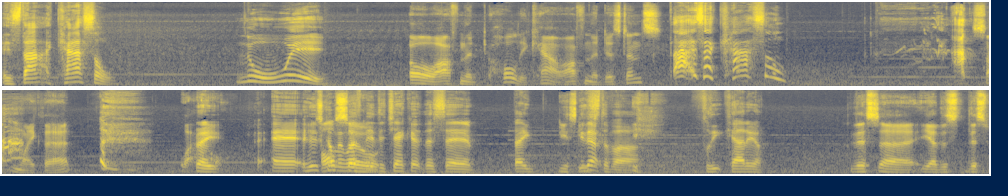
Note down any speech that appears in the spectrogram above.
Is that a castle? No way. Oh, off in the holy cow, off in the distance, That is a castle. something like that. Wow. Right. Uh, who's coming with me to check out this uh, big You see beast that? of a fleet carrier? This uh yeah, this this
